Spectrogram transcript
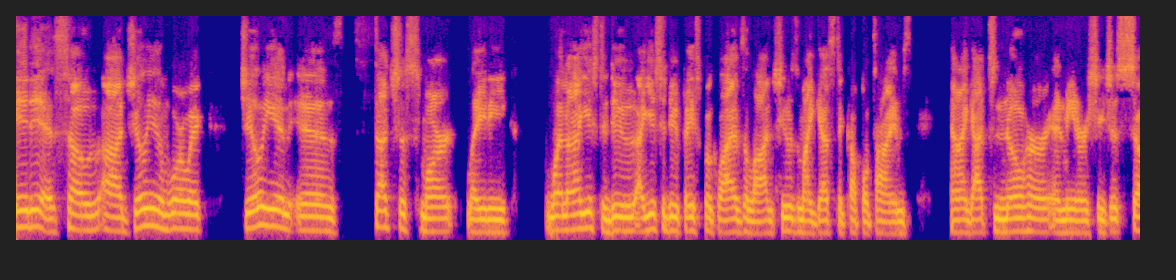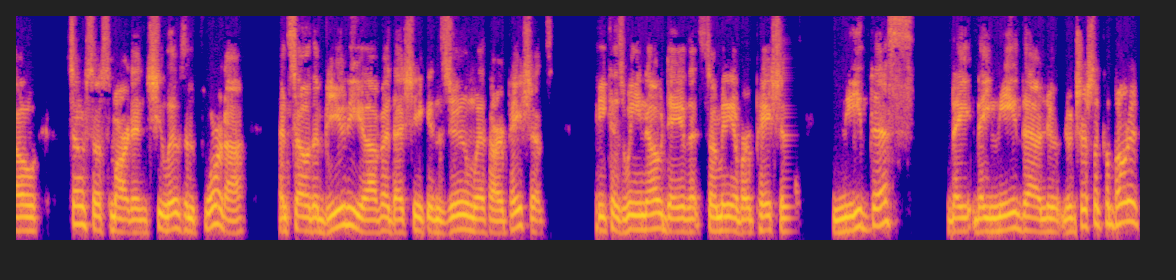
It is. So uh, Jillian Warwick. Jillian is such a smart lady. When I used to do, I used to do Facebook Lives a lot, and she was my guest a couple times, and I got to know her and meet her. She's just so so, so smart. And she lives in Florida. And so the beauty of it that she can Zoom with our patients because we know, Dave, that so many of our patients need this. They, they need the nu- nutritional component.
